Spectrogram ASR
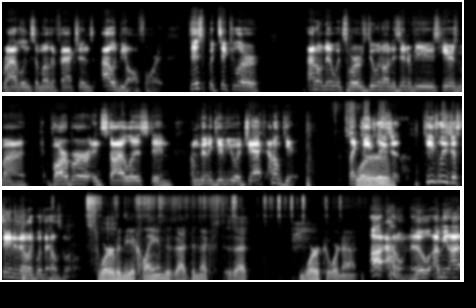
rivaling some other factions, I would be all for it. This particular, I don't know what Swerve's doing on his interviews. Here's my barber and stylist, and I'm gonna give you a jack. I don't get it. Like Keith Lee's just Keith Lee's just standing there like, what the hell's going on? Swerve and the acclaimed. Is that the next? Is that work or not? I, I don't know. I mean, I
